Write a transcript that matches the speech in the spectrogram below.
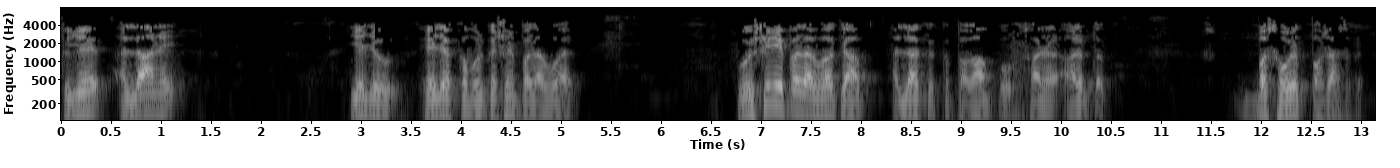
تو یہ اللہ نے یہ جو ایج آف کمیونیکیشن پیدا ہوا ہے، وہ اسی لیے پیدا ہوا کہ آپ اللہ کے پیغام کو سارے عالم تک بسہولت پہنچا سکے۔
